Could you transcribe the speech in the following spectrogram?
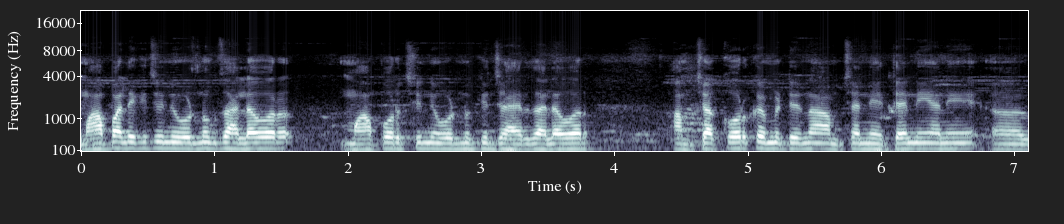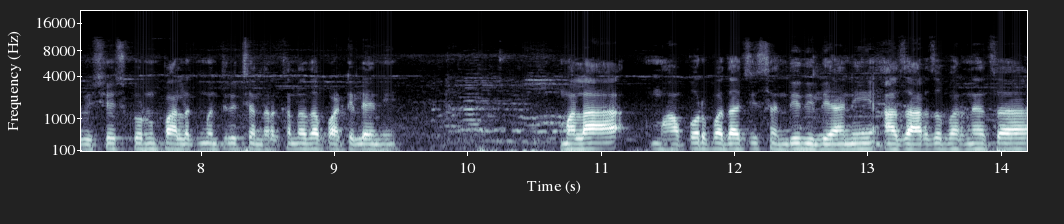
महापालिकेची निवडणूक झाल्यावर महापौरची निवडणुकी जाहीर झाल्यावर आमच्या कोर कमिटीनं आमच्या नेत्यांनी आणि विशेष करून पालकमंत्री चंद्रकांतदादा पाटील यांनी मला महापौरपदाची संधी दिली आणि आज अर्ज भरण्याचा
